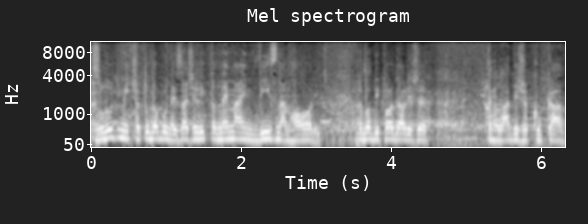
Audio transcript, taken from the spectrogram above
s ľuďmi, čo tú dobu nezažili, to nemá im význam hovoriť. Lebo by povedali, že ten Lady, že kúka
